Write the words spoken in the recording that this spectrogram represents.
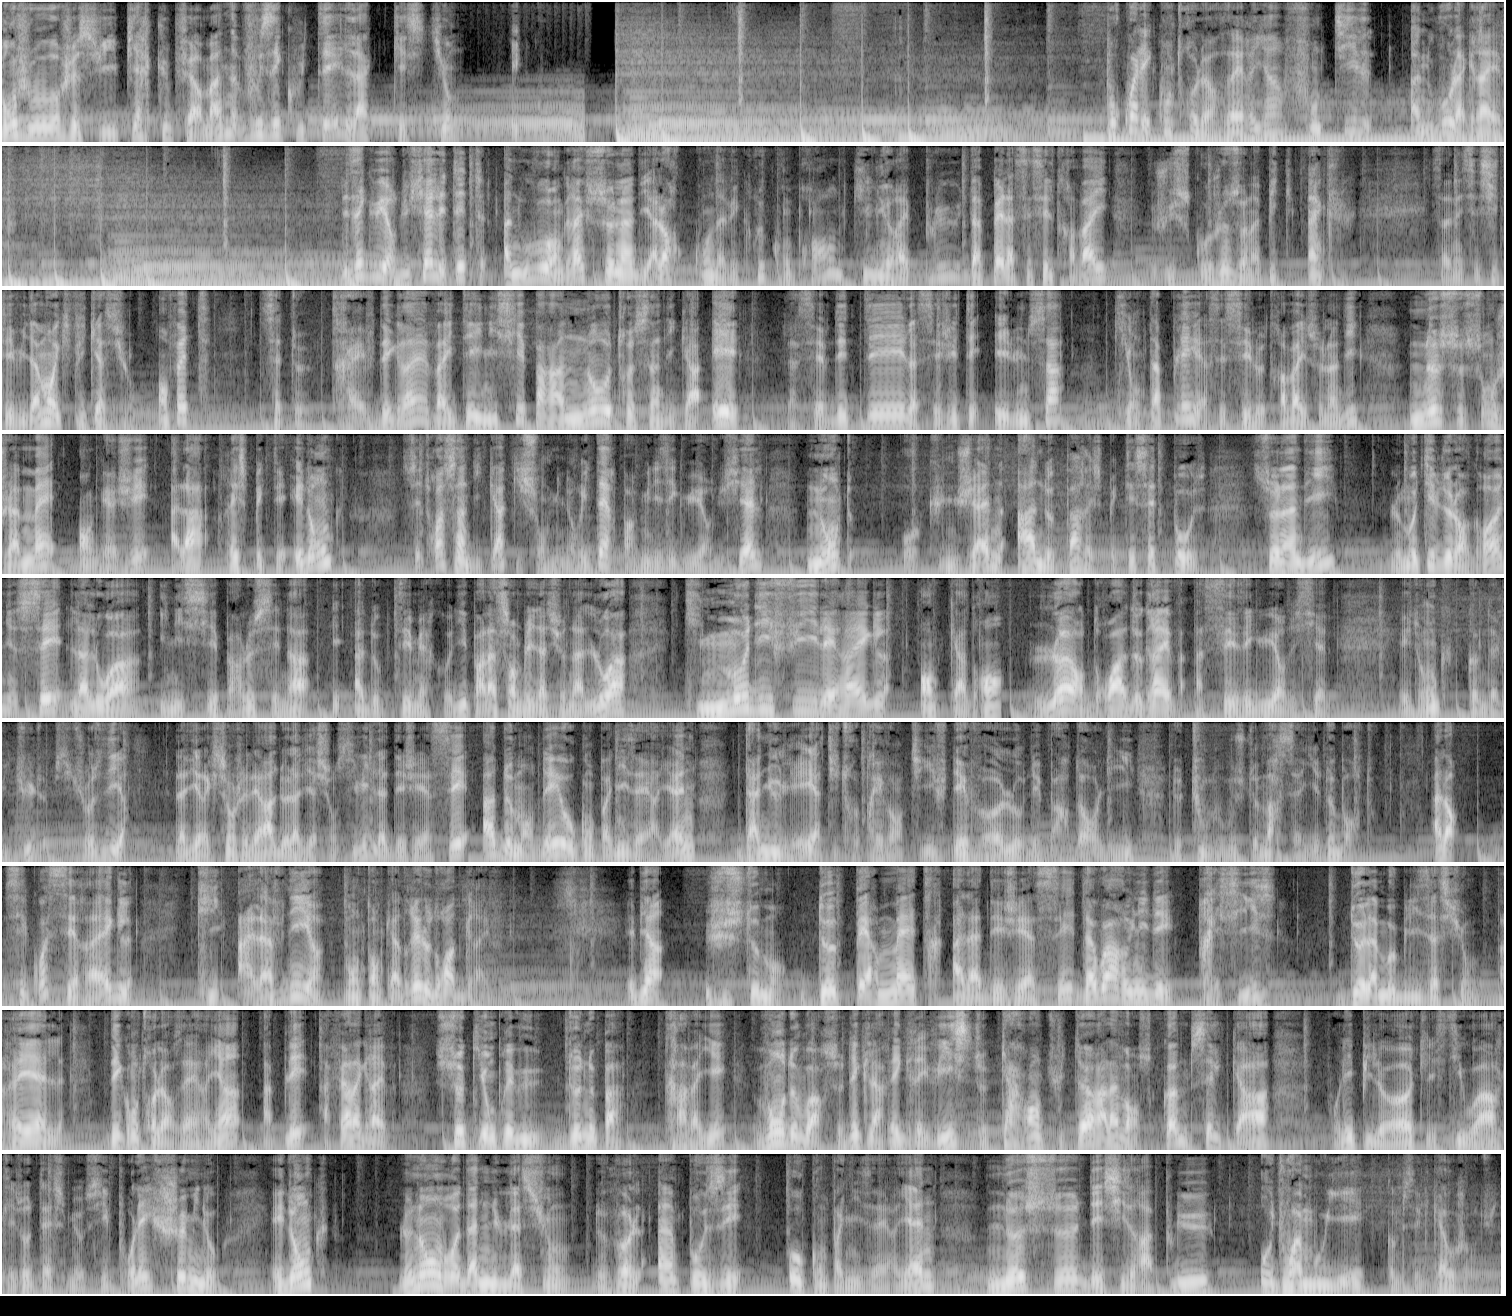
Bonjour, je suis Pierre Kupferman. Vous écoutez la question écho. Pourquoi les contrôleurs aériens font-ils à nouveau la grève? Les aiguilleurs du ciel étaient à nouveau en grève ce lundi, alors qu'on avait cru comprendre qu'il n'y aurait plus d'appel à cesser le travail jusqu'aux Jeux olympiques inclus. Ça nécessite évidemment explication. En fait, cette trêve des grèves a été initiée par un autre syndicat et la CFDT, la CGT et l'UNSA, qui ont appelé à cesser le travail ce lundi, ne se sont jamais engagés à la respecter. Et donc, ces trois syndicats, qui sont minoritaires parmi les aiguilleurs du ciel, n'ont aucune gêne à ne pas respecter cette pause. Ce lundi, le motif de leur grogne, c'est la loi initiée par le Sénat et adoptée mercredi par l'Assemblée nationale. Loi qui modifie les règles encadrant leur droit de grève à ces aiguilleurs du ciel. Et donc, comme d'habitude, si j'ose dire, la Direction générale de l'aviation civile, la DGAC, a demandé aux compagnies aériennes d'annuler à titre préventif des vols au départ d'Orly, de Toulouse, de Marseille et de Bordeaux. Alors, c'est quoi ces règles qui, à l'avenir, vont encadrer le droit de grève? Eh bien, justement, de permettre à la DGAC d'avoir une idée précise de la mobilisation réelle des contrôleurs aériens appelés à faire la grève. Ceux qui ont prévu de ne pas travailler vont devoir se déclarer grévistes 48 heures à l'avance, comme c'est le cas pour les pilotes, les stewards, les hôtesses, mais aussi pour les cheminots. Et donc, le nombre d'annulations de vols imposés aux compagnies aériennes ne se décidera plus au doigt mouillé, comme c'est le cas aujourd'hui.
